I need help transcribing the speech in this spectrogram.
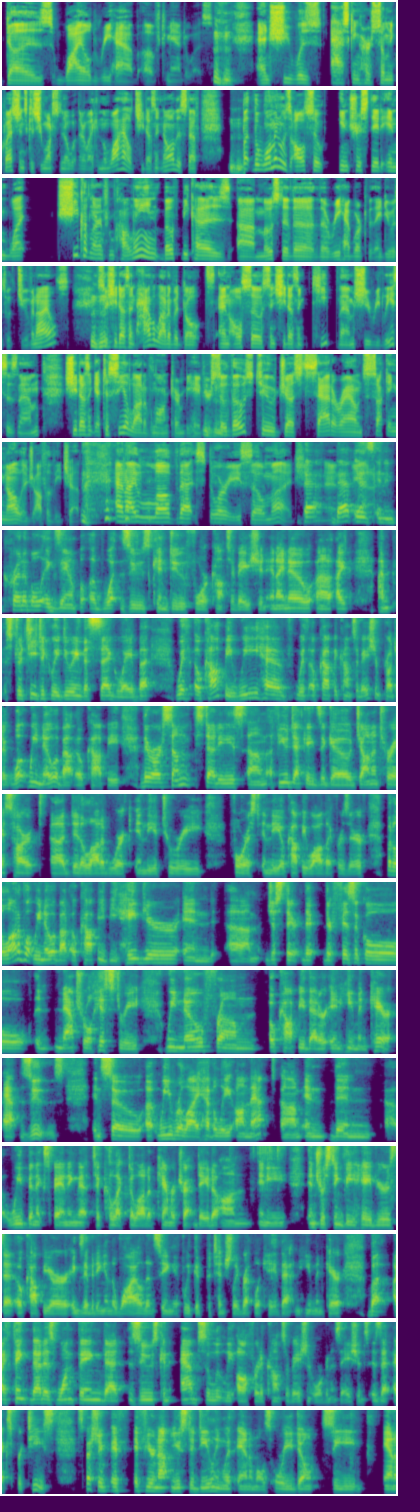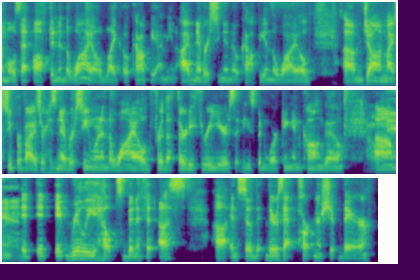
does wild rehab of tamanduas. Mm-hmm. And she was asking her so many questions because she wants to know what they're like in the wild. She doesn't know all this stuff. Mm-hmm. But the woman was also interested in what she could learn from Colleen, both because uh, most of the the rehab work that they do is with juveniles, mm-hmm. so she doesn't have a lot of adults, and also since she doesn't keep them, she releases them. She doesn't get to see a lot of long term behavior. Mm-hmm. So those two just sat around sucking knowledge off of each other, and I love that story so much. That, and, and, that yeah. is an incredible example of what zoos can do for conservation. And I know uh, I I'm strategically doing the segue, but with Okapi, we have with Okapi Conservation Project, what we know about Okapi. There are some studies um, a few decades ago. John and Therese Hart uh, did a lot of work in the Ituri forest in the Okapi Wildlife Reserve. But a lot of what we know about Okapi behavior and um, just their, their, their physical and natural history, we know from Okapi that are in human care at zoos, and so uh, we rely heavily on that. Um, and then uh, we've been expanding that to collect a lot of camera trap data on any interesting behaviors that Okapi are exhibiting in the wild, and seeing if we could potentially replicate that in human care. But I think that is one thing that zoos can absolutely offer to conservation organizations is that expertise, especially if, if you're not used to dealing with animals or you don't see animals that often in the wild, like okapi. I mean, I've never seen an okapi in the wild. Um, John, my supervisor, has never seen one in the wild for the 33 years that he's been working in Congo. Oh, um, it, it, it really helps benefit us. Uh, and so th- there's that partnership there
